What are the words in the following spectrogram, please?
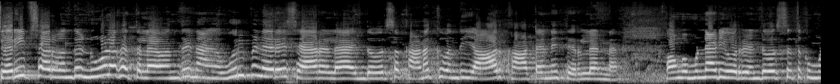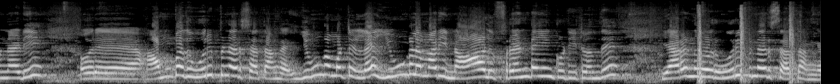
ஷெரீப் சார் வந்து நூலகத்தில் வந்து நாங்கள் உறுப்பினரே சேரலை. இந்த வருஷம் கணக்கு வந்து யார் காட்டன்னே தெரிலன்னு அவங்க முன்னாடி ஒரு ரெண்டு வருஷத்துக்கு முன்னாடி ஒரு ஐம்பது உறுப்பினர் சேர்த்தாங்க. இவங்க மட்டும் இல்லை இவங்கள மாதிரி நாலு ஃப்ரெண்டையும் கூட்டிகிட்டு வந்து இரநூறு உறுப்பினர் சேர்த்தாங்க.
